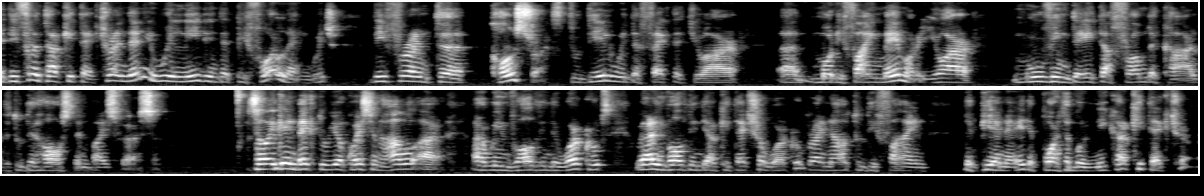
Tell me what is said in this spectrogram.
a different architecture, and then you will need in the P4 language different uh, constructs to deal with the fact that you are uh, modifying memory. You are moving data from the card to the host and vice versa. So again, back to your question, how are, are we involved in the workgroups? We are involved in the architectural work group right now to define the PNA, the portable NIC architecture.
